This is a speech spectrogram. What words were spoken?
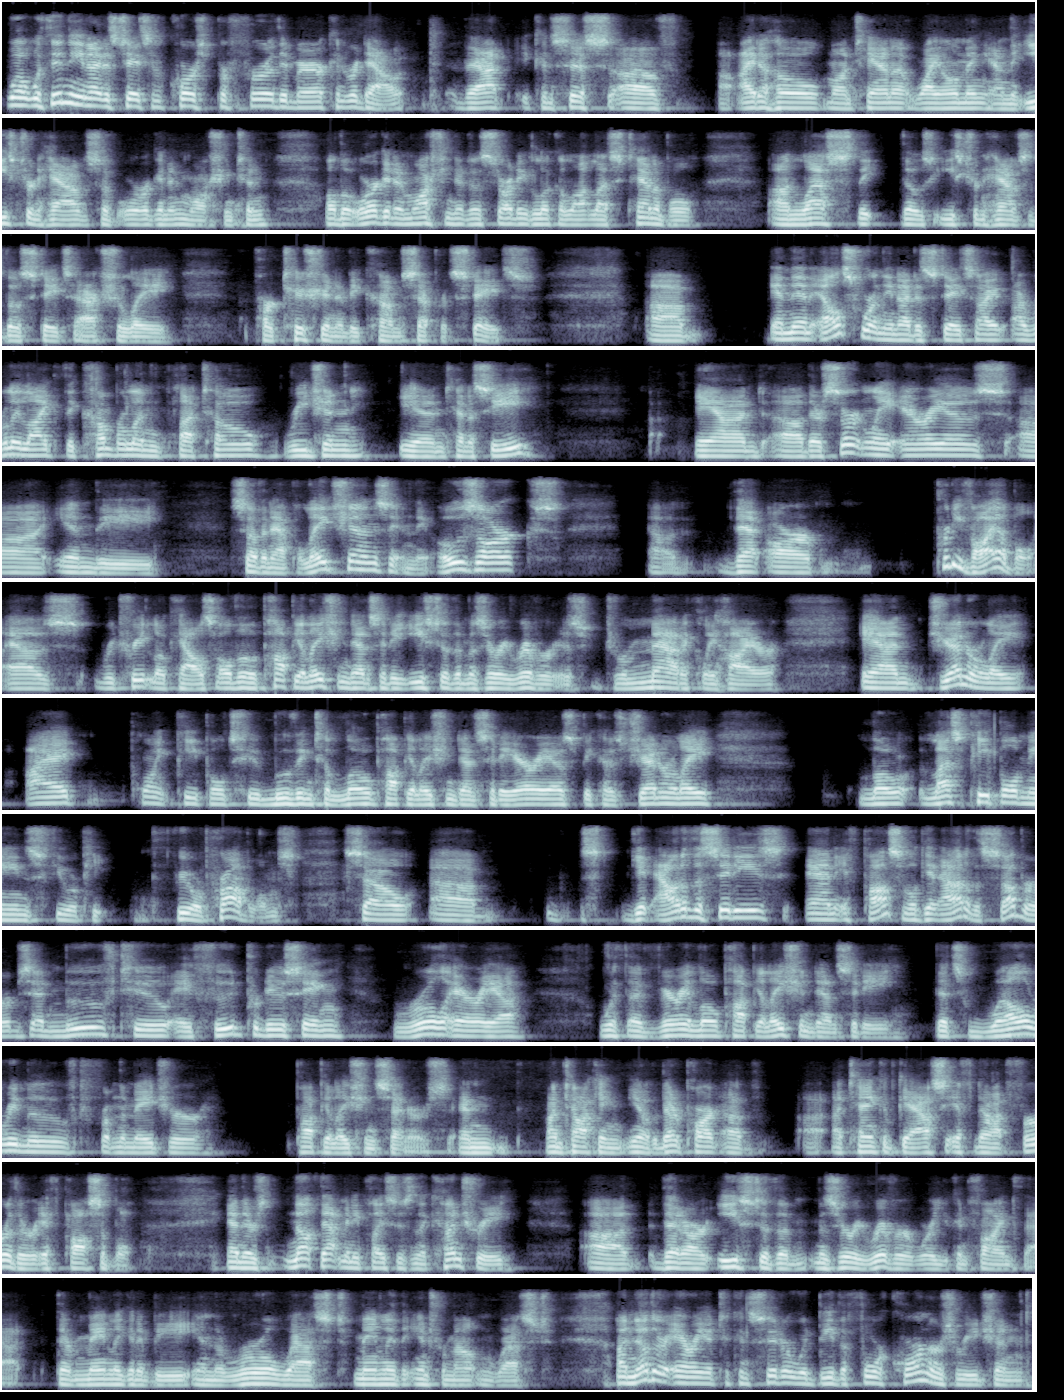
Well, within the United States, of course, prefer the American Redoubt. That it consists of uh, Idaho, Montana, Wyoming, and the eastern halves of Oregon and Washington. Although Oregon and Washington are starting to look a lot less tenable unless the, those eastern halves of those states actually partition and become separate states. Um, and then elsewhere in the United States, I, I really like the Cumberland Plateau region in Tennessee. And uh, there's certainly areas uh, in the Southern Appalachians, in the Ozarks, uh, that are pretty viable as retreat locales, although the population density east of the Missouri River is dramatically higher. And generally, I point people to moving to low population density areas because generally low less people means fewer pe- fewer problems. So um, get out of the cities and if possible get out of the suburbs and move to a food producing rural area with a very low population density that's well removed from the major population centers. And i'm talking you know the better part of a tank of gas, if not further, if possible. And there's not that many places in the country uh, that are east of the Missouri River where you can find that. They're mainly going to be in the rural west, mainly the intermountain west. Another area to consider would be the Four Corners region,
